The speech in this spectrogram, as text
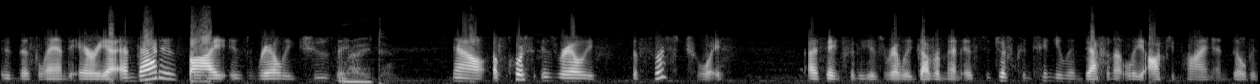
in this land area, and that is by Israeli choosing. Right. Now, of course, Israeli, the first choice, I think, for the Israeli government is to just continue indefinitely occupying and building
